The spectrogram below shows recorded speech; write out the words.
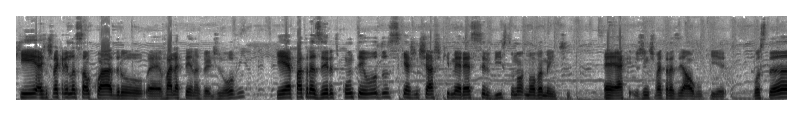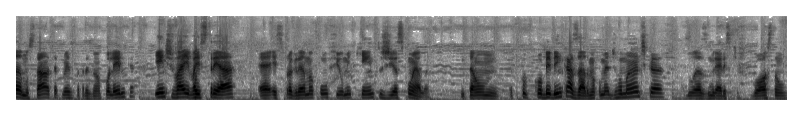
que a gente vai querer lançar o quadro é, Vale a Pena Ver de Novo, que é para trazer conteúdos que a gente acha que merece ser visto no- novamente. É, a gente vai trazer algo que gostamos, tal, até mesmo para trazer uma polêmica, e a gente vai, vai estrear é, esse programa com o filme 500 Dias com Ela. Então, ficou, ficou bem, bem casado, uma comédia romântica, duas mulheres que gostam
